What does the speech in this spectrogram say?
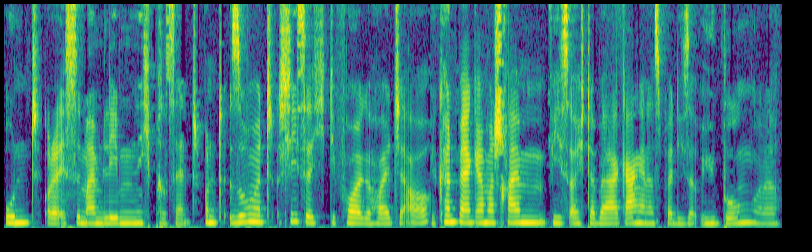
und oder ist in meinem Leben nicht präsent. Und somit schließe ich die Folge heute auch. Ihr könnt mir gerne mal schreiben, wie es euch dabei ergangen ist bei dieser Übung oder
